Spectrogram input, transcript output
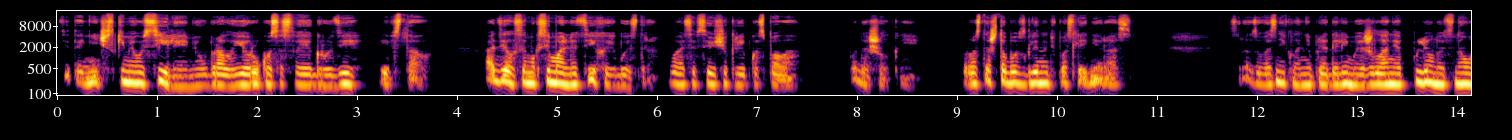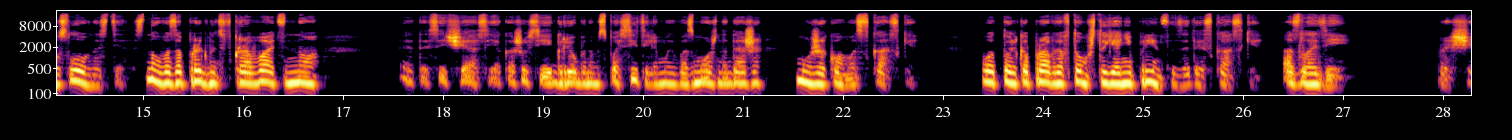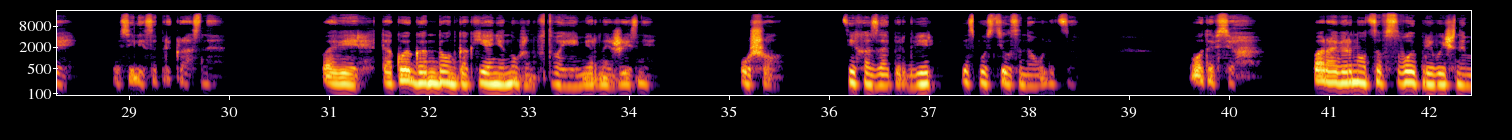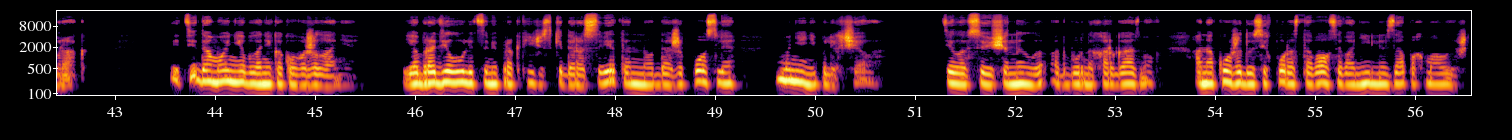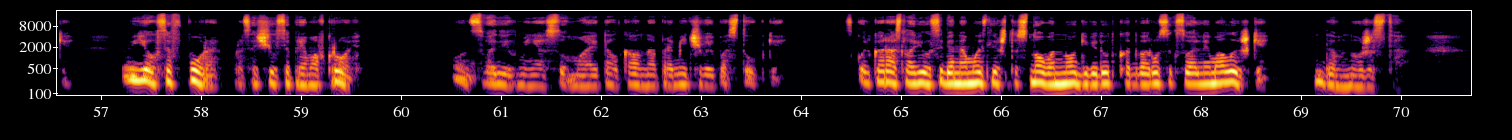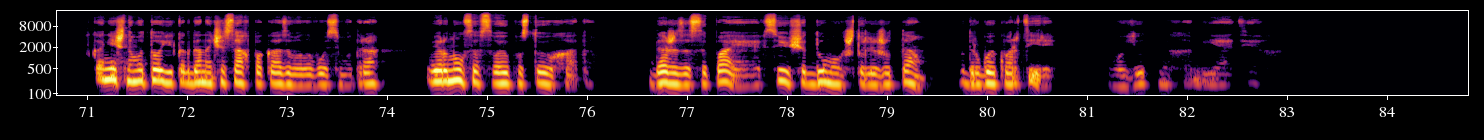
Титаническими усилиями убрал ее руку со своей груди и встал. Оделся максимально тихо и быстро. Вася все еще крепко спала. Подошел к ней. Просто чтобы взглянуть в последний раз. Сразу возникло непреодолимое желание плюнуть на условности, снова запрыгнуть в кровать, но... Это сейчас я кажусь ей грёбаным спасителем и, возможно, даже мужиком из сказки. Вот только правда в том, что я не принц из этой сказки, а злодей. Прощай, Василиса Прекрасная. Поверь, такой гондон, как я, не нужен в твоей мирной жизни. Ушел. Тихо запер дверь и спустился на улицу. Вот и все. Пора вернуться в свой привычный мрак. Идти домой не было никакого желания. Я бродил улицами практически до рассвета, но даже после мне не полегчало. Тело все еще ныло от бурных оргазмов, а на коже до сих пор оставался ванильный запах малышки. Въелся в поры, просочился прямо в кровь. Он сводил меня с ума и толкал на опрометчивые поступки. Сколько раз ловил себя на мысли, что снова ноги ведут ко двору сексуальной малышки. Да множество. Конечном итоге, когда на часах показывало восемь утра, вернулся в свою пустую хату. Даже засыпая, я все еще думал, что лежу там, в другой квартире, в уютных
